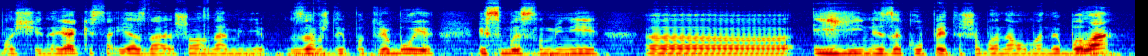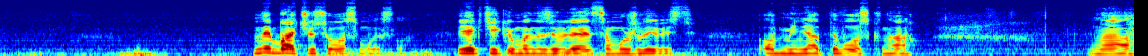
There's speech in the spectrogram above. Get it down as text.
вощина якісна, я знаю, що вона мені завжди потребує, і смисл мені е- її не закупити, щоб вона у мене була. Не бачу цього смисла. І як тільки в мене з'являється можливість обміняти воск на, на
